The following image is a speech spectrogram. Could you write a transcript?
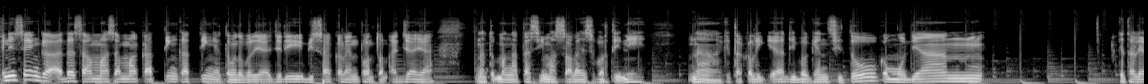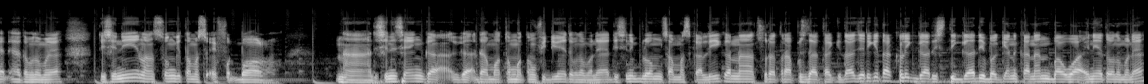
Ini saya nggak ada sama-sama cutting-cutting ya teman-teman ya. Jadi bisa kalian tonton aja ya untuk mengatasi masalah seperti ini. Nah kita klik ya di bagian situ. Kemudian kita lihat ya teman-teman ya di sini langsung kita masuk e-football Nah, di sini saya nggak nggak ada motong-motong videonya teman-teman ya. Di sini belum sama sekali karena sudah terhapus data kita. Jadi kita klik garis tiga di bagian kanan bawah ini ya teman-teman ya.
